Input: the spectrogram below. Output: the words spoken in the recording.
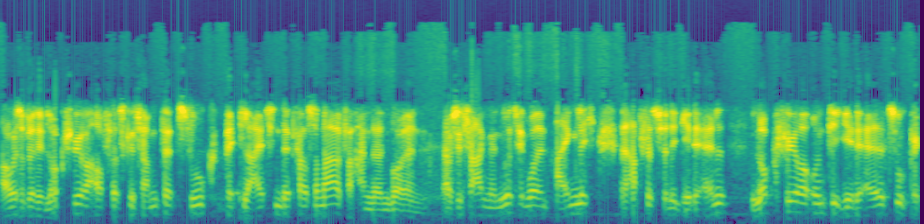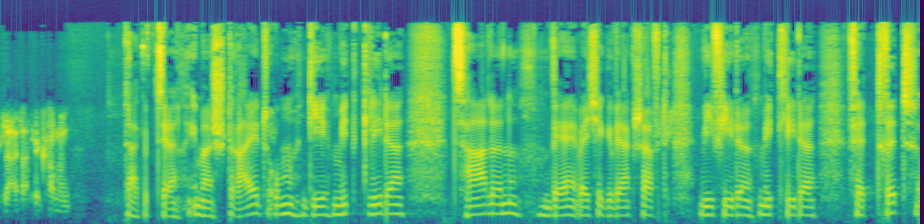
außer für die Lokführer auch für das gesamte zugbegleitende Personal verhandeln wollen. Also sie sagen nur, sie wollen eigentlich einen Abschluss für die GDL, Lokführer und die GDL Zugbegleiter bekommen. Da gibt es ja immer Streit um die Mitgliederzahlen, wer, welche Gewerkschaft wie viele Mitglieder vertritt.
